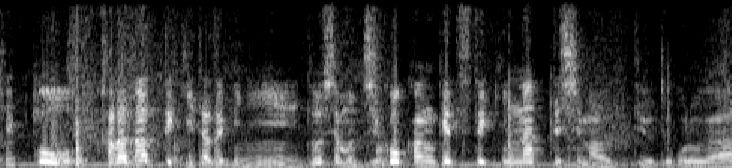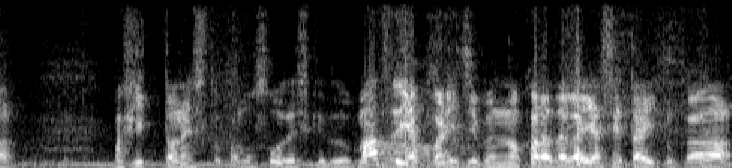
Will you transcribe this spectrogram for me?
結構体って聞いた時にどうしても自己完結的になってしまうっていうところが、まあ、フィットネスとかもそうですけどまずやっぱり自分の体が痩せたいとか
